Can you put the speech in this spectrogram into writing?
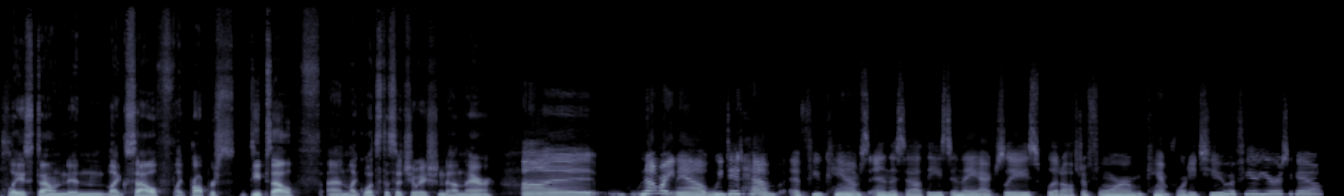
place down in like South, like proper deep South, and like what's the situation down there? Not right now. We did have a few camps in the Southeast, and they actually split off to form Camp Forty Two a few years ago.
